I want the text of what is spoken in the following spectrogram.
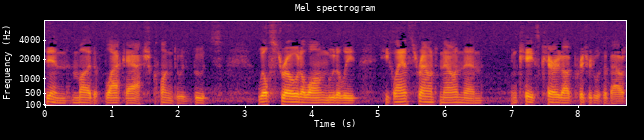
thin mud of black ash clung to his boots. Will strode along moodily. He glanced round now and then, in case Caradog Prichard was about,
